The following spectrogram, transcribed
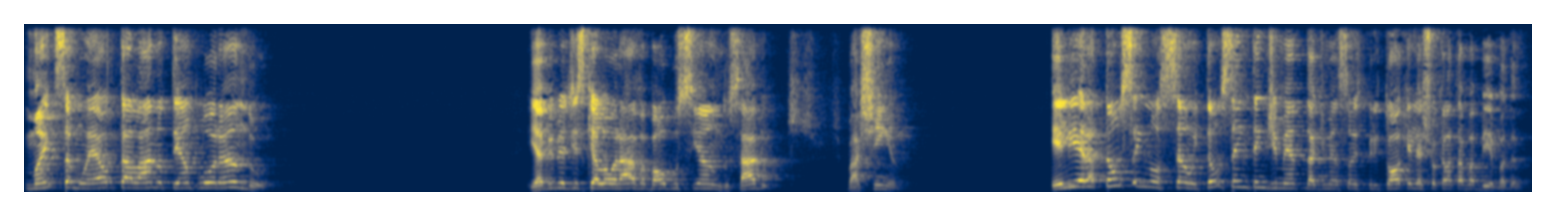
mãe de Samuel, está lá no templo orando. E a Bíblia diz que ela orava balbuciando, sabe? Baixinho. Ele era tão sem noção e tão sem entendimento da dimensão espiritual que ele achou que ela estava bêbada. O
